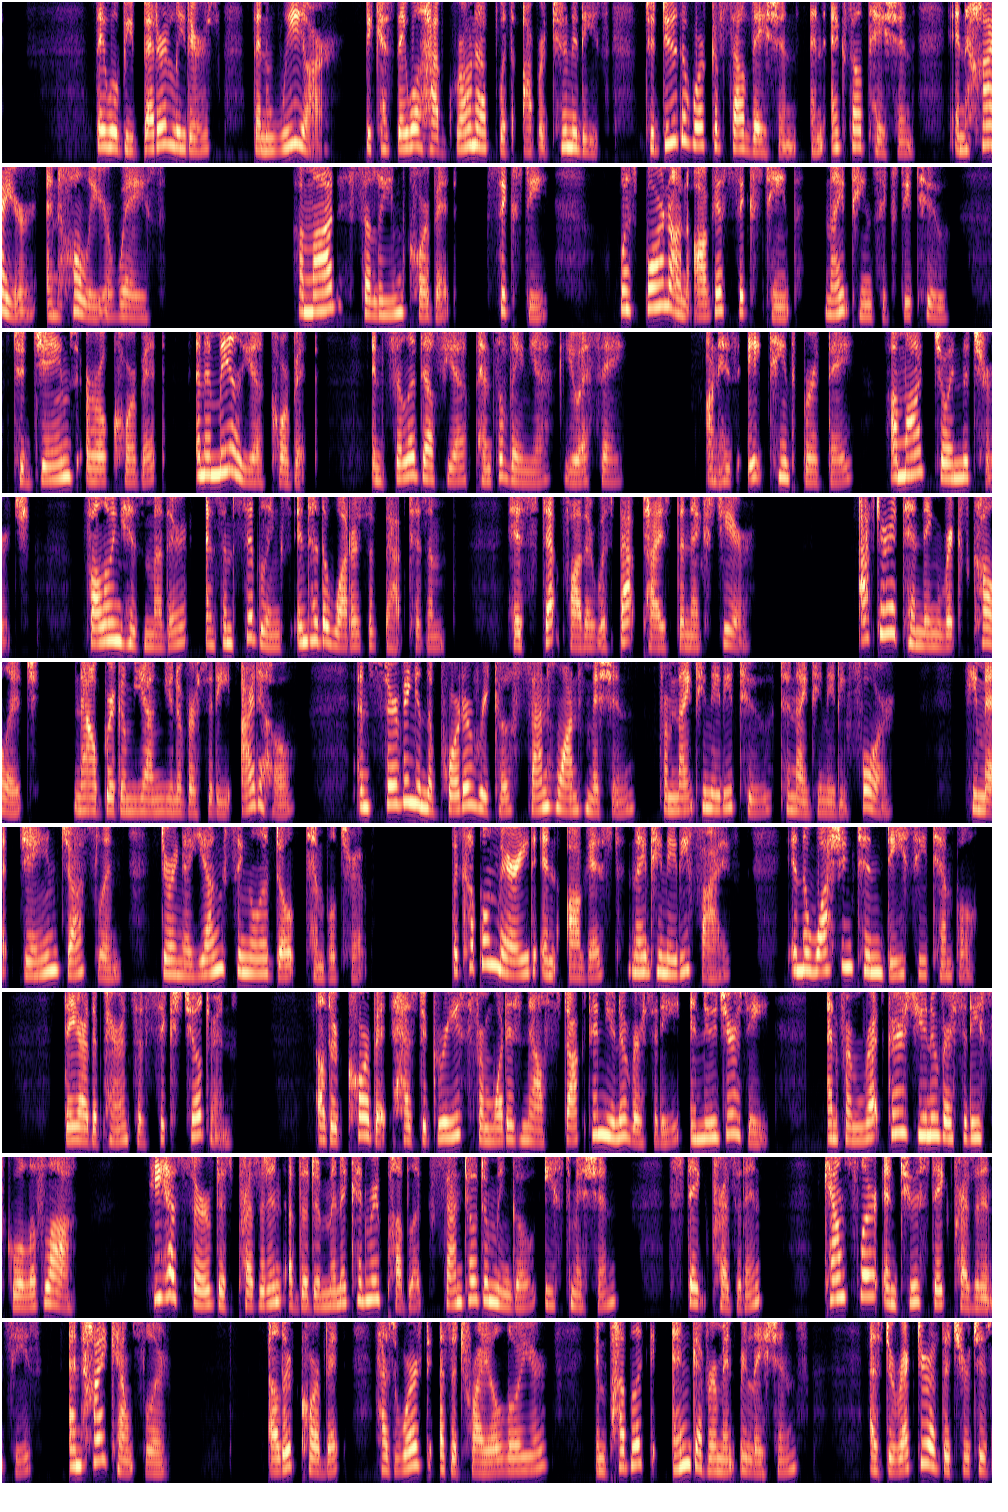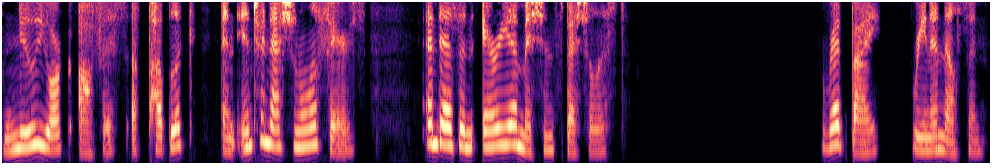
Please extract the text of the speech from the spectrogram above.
They will be better leaders than we are because they will have grown up with opportunities to do the work of salvation and exaltation in higher and holier ways. Ahmad Salim Corbitt, 60, was born on August 16, 1962, to James Earl Corbitt and Amelia Corbitt in Philadelphia, Pennsylvania, USA. On his 18th birthday, Ahmad joined the church following his mother and some siblings into the waters of baptism. His stepfather was baptized the next year. After attending Ricks College, now Brigham Young University, Idaho, and serving in the Puerto Rico San Juan Mission from 1982 to 1984, he met Jane Jocelyn during a young single adult temple trip. The couple married in August 1985 in the Washington, D.C. temple. They are the parents of six children. Elder Corbitt has degrees from what is now Stockton University in New Jersey and from Rutgers University School of Law. He has served as president of the Dominican Republic Santo Domingo East Mission, stake president, counselor in two stake presidencies, and high counselor. Elder Corbitt has worked as a trial lawyer in public and government relations, as director of the church's New York office of public and international affairs, and as an area mission specialist. Read by Rena Nelson.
